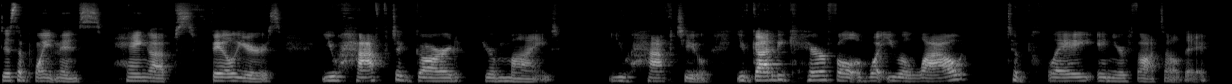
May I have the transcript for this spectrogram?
disappointments, hangups, failures, you have to guard your mind. You have to. You've got to be careful of what you allow to play in your thoughts all day.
